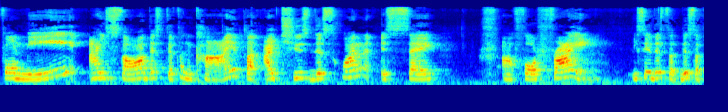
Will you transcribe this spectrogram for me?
for me I saw this different kind but I choose this one. Is say uh, for frying. You see this, uh, this a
